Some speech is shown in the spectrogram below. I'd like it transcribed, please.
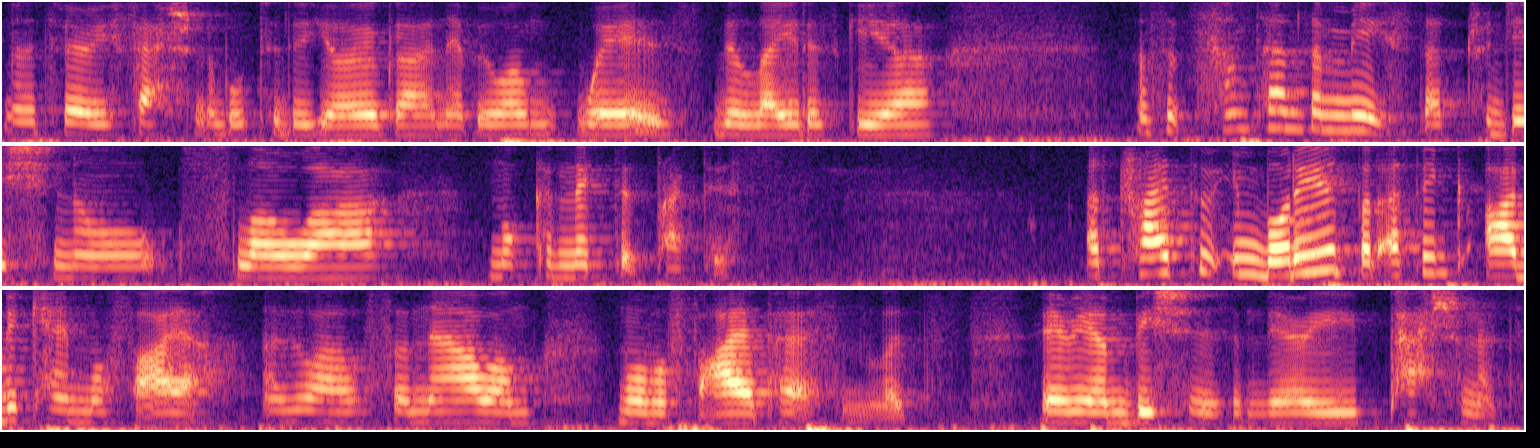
And it's very fashionable to do yoga, and everyone wears the latest gear. And so sometimes I miss that traditional, slower, more connected practice. I tried to embody it, but I think I became more fire as well. So now I'm more of a fire person. It's very ambitious and very passionate.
